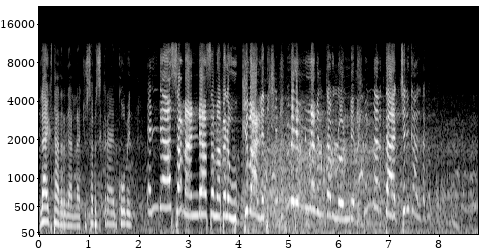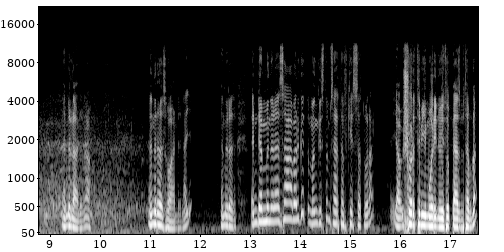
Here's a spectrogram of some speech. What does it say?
like ታደርጋላችሁ፣ subscribe፣ comment እንዳሰማ እንዳሰማ ብለው ግባለት። እሺ ምንም ለምን ተብሎ እንደ መብታችን ካልተከበረ እንላለን። እንረሳዋለን። አየህ እንረሳ እንደምንረሳ በእርግጥ መንግስትም ሰርተፍኬት ሰጥቶናል። ያው short memory ነው የኢትዮጵያ ሕዝብ ተብሏል።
